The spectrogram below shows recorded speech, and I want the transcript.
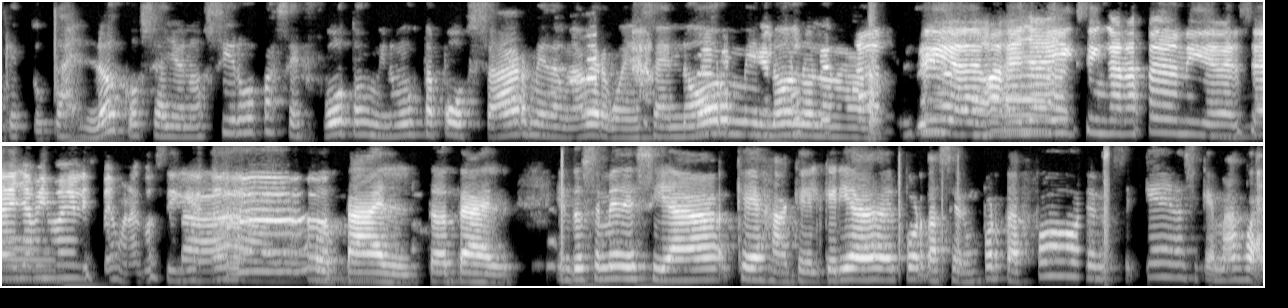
que tú estás loco, o sea, yo no sirvo para hacer fotos, a mí no me gusta posar, me da una vergüenza enorme, no, no, no, no. Sí, además ella ahí sin ganas ni de verse a ella misma en el espejo, una cosilla. Total, total. Entonces me decía que, que él quería hacer un portafolio, no sé qué, no sé qué más, bueno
